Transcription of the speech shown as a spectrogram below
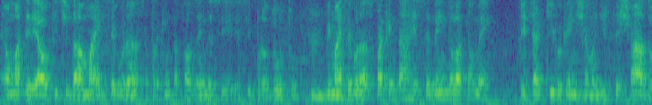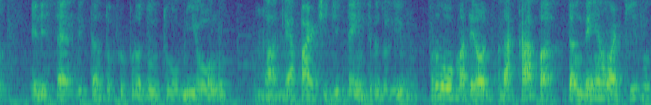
É um material que te dá mais segurança para quem está fazendo esse, esse produto e mais segurança para quem está recebendo lá também. Esse arquivo que a gente chama de fechado, ele serve tanto para o produto miolo, tá? que é a parte de dentro do livro, para o material da capa, também é um arquivo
